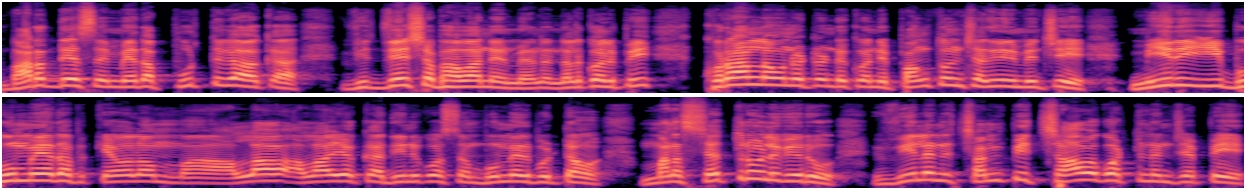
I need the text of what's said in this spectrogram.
భారతదేశం మీద పూర్తిగా ఒక విద్వేష భావాన్ని నెలకొల్పి ఖురాన్లో ఉన్నటువంటి కొన్ని పంక్తులను మించి మీరు ఈ భూమి మీద కేవలం అల్లా అల్లా యొక్క దీనికోసం భూమి మీద పుట్టాం. మన శత్రువులు వీరు వీళ్ళని చంపి చావగొట్టనని చెప్పి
